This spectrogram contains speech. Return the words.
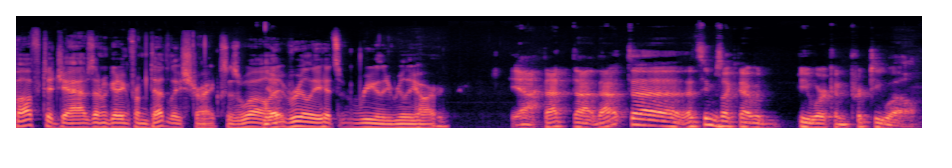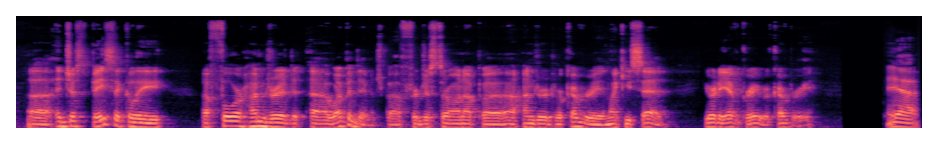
buff to jabs that I'm getting from deadly strikes as well. Yep. It really hits really, really hard. Yeah, that uh, that uh, that seems like that would be working pretty well. Uh, and just basically a 400 uh, weapon damage buff for just throwing up a 100 recovery. And like you said, you already have great recovery. Yeah.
